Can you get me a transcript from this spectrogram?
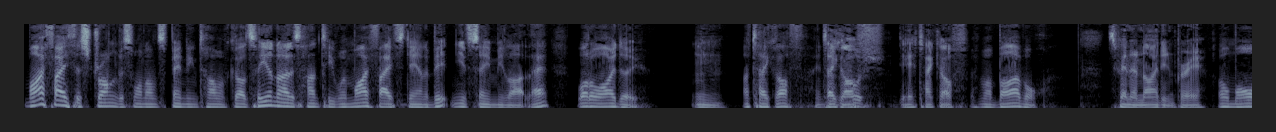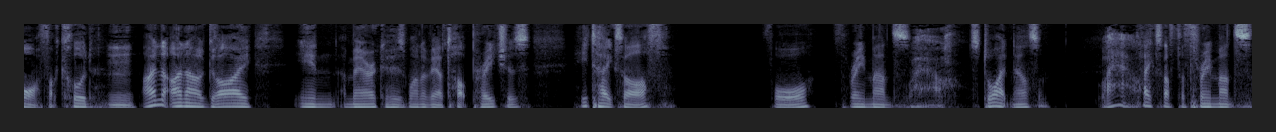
my faith is strongest when I'm spending time with God. So you'll notice, Hunty, when my faith's down a bit, and you've seen me like that, what do I do? Mm. I take off. into Take off. bush Yeah, take off. with my Bible. Spend a night in prayer. or more if I could. Mm. I, know, I know a guy in America who's one of our top preachers. He takes off for three months. Wow. It's Dwight Nelson. Wow. Takes off for three months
